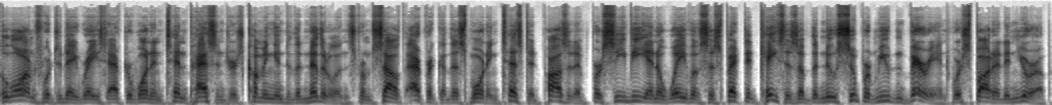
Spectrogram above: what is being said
Alarms were today raised after one in 10 passengers coming into the Netherlands from South Africa this morning tested positive for CV and a wave of suspected cases of the new super mutant variant were spotted in Europe.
